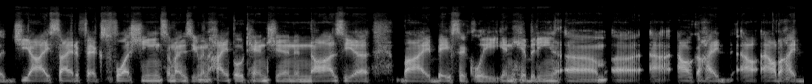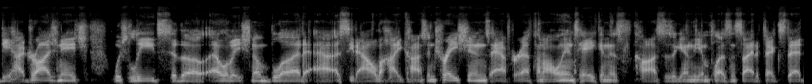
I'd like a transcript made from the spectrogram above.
a GI side effects, flushing, sometimes even hypotension and nausea by basically inhibiting um, uh, aldehyde, aldehyde dehydrogenase, which leads to the elevation of blood acetaldehyde concentrations after ethanol intake. And this causes, again, the unpleasant side effects that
